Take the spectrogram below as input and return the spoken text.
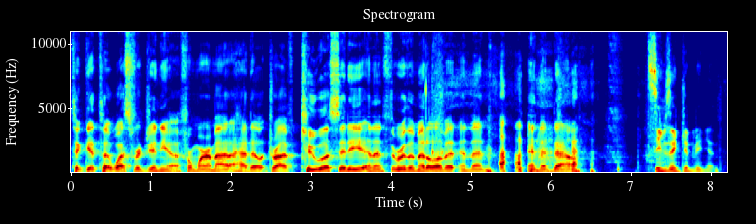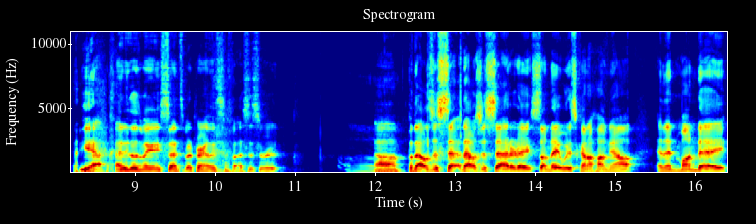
to get to West Virginia from where I'm at. I had to drive to a city and then through the middle of it and then and then down. Seems inconvenient. Yeah, and it doesn't make any sense, but apparently it's the fastest route. Um, but that was just that was just Saturday. Sunday we just kind of hung out, and then Monday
